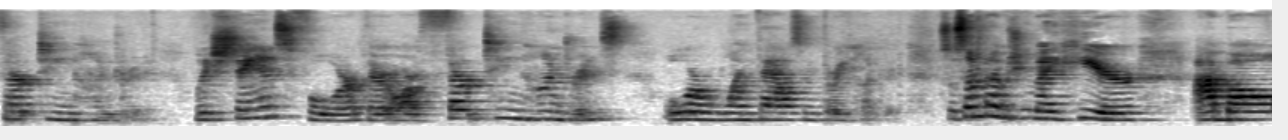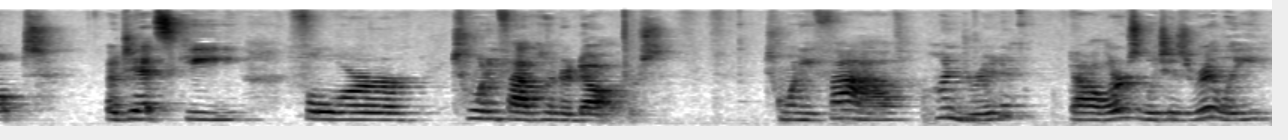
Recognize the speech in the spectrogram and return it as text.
1300, which stands for there are 1300s or 1300. So sometimes you may hear, I bought a jet ski for $2,500. $2,500, which is really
